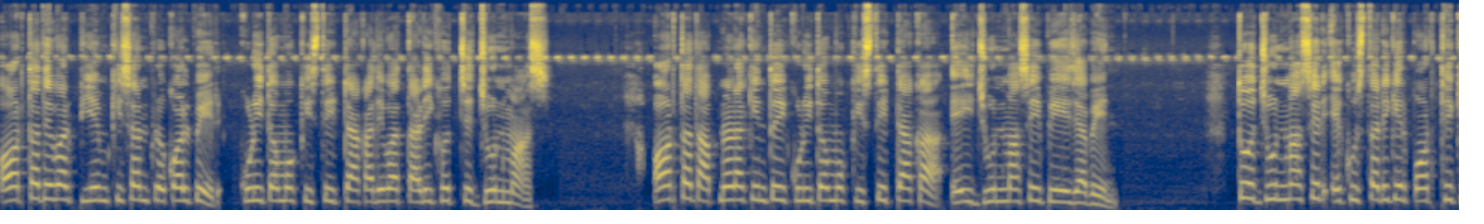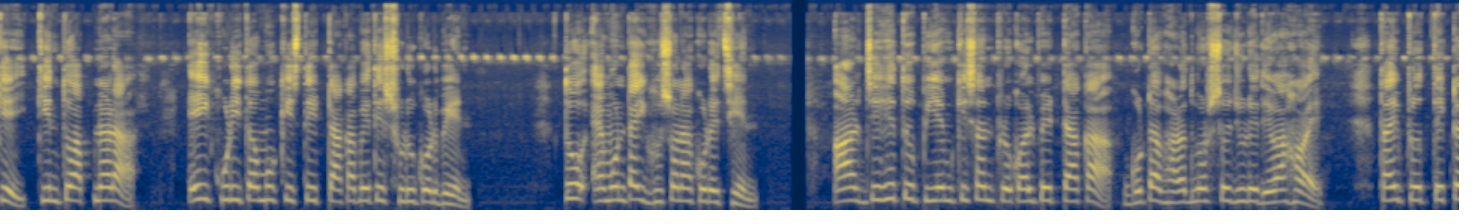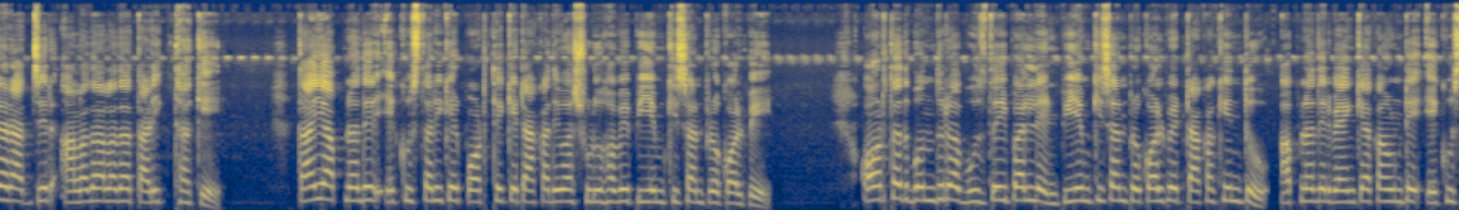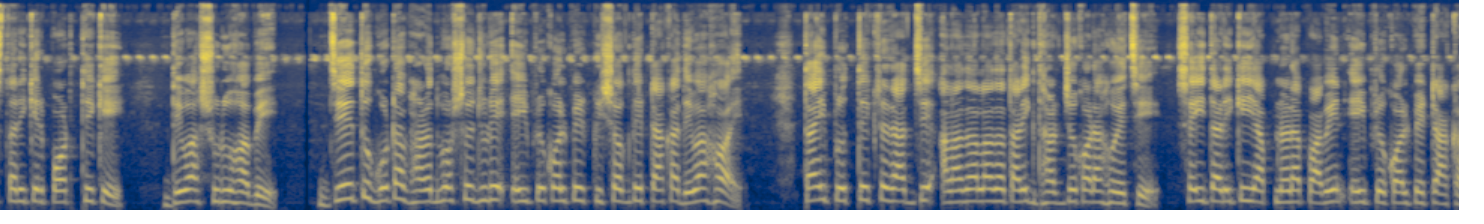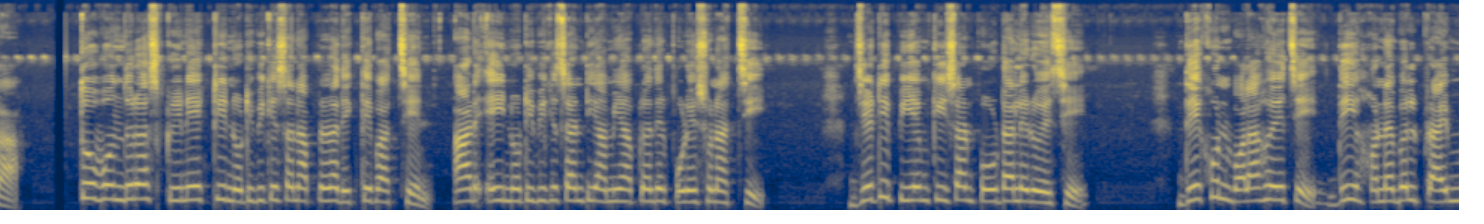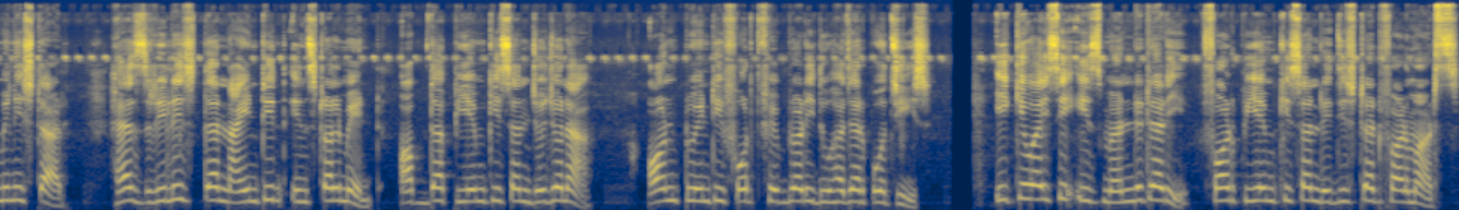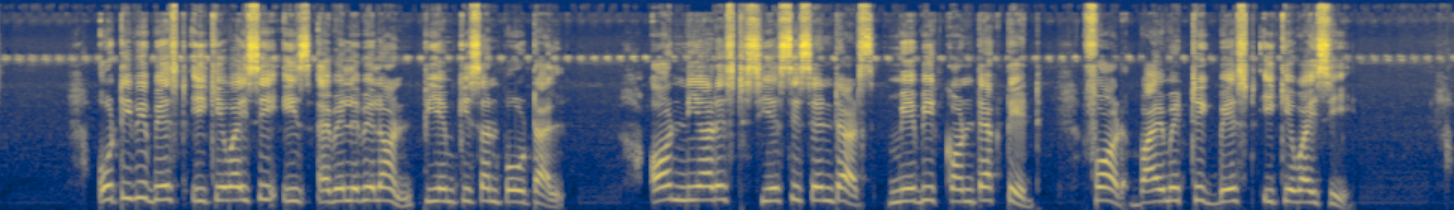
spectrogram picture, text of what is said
অর্থাৎ এবার পিএম কিষাণ প্রকল্পের কুড়িতম কিস্তির টাকা দেওয়ার তারিখ হচ্ছে জুন মাস। অর্থাৎ আপনারা কিন্তু এই কুড়িতম কিস্তির টাকা এই জুন মাসেই পেয়ে যাবেন। তো জুন মাসের একুশ তারিখের পর থেকেই কিন্তু আপনারা এই কুড়িতম কিস্তির টাকা পেতে শুরু করবেন। তো এমনটাই ঘোষণা করেছেন। আর যেহেতু পিএম কিষাণ প্রকল্পের টাকা গোটা ভারতবর্ষ জুড়ে দেওয়া হয়, তাই প্রত্যেকটা রাজ্যের আলাদা আলাদা তারিখ থাকে। তাই আপনাদের একুশ তারিখের পর থেকে টাকা দেওয়া শুরু হবে পিএম কিষাণ প্রকল্পে। অর্থাৎ বন্ধুরা, বুঝতেই পারলেন, পিএম কিষাণ প্রকল্পের টাকা কিন্তু আপনাদের ব্যাঙ্ক অ্যাকাউন্টে একুশ তারিখের পর থেকে দেওয়া শুরু হবে। যেহেতু গোটা ভারতবর্ষ জুড়ে এই প্রকল্পের কৃষকদের টাকা দেওয়া হয়, তাই প্রত্যেকটা রাজ্যে আলাদা আলাদা তারিখ ধার্য করা হয়েছে। সেই তারিখেই আপনারা পাবেন এই প্রকল্পের টাকা। তো বন্ধুরা স্ক্রিনে একটি নোটিফিকেশান আপনারা দেখতে পাচ্ছেন। আর এই নোটিফিকেশানটি আমি আপনাদের পড়ে শোনাচ্ছি, যেটি পিএম কিষাণ পোর্টালে রয়েছে। দেখুন, বলা হয়েছে the honourable prime minister has release the nineteenth instalment of the PM Kisan Yojana on twenty fourth February দু হাজার পঁচিশ eKYC is mandatory for PM Kisan registered farmers OTP based eKYC is available on PM Kisan portal or nearest CSC centers may be contacted for biometric based eKYC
